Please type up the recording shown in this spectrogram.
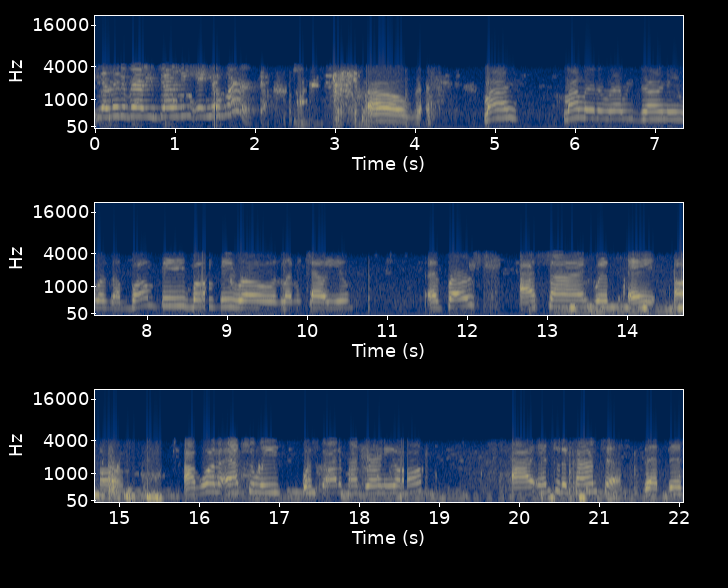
your literary journey and your work. Oh, my my literary journey was a bumpy, bumpy road. Let me tell you. At first, I signed with a. Um, I want to actually what started my journey off. I entered a contest that this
